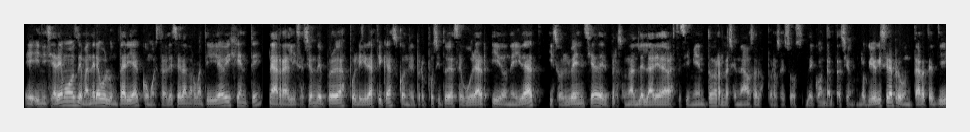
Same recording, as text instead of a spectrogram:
Eh, iniciaremos de manera voluntaria, como establece la normatividad vigente, la realización de pruebas poligráficas con el propósito de asegurar idoneidad y solvencia del personal del área de abastecimiento relacionados a los procesos de contratación. Lo que yo quisiera preguntarte a ti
